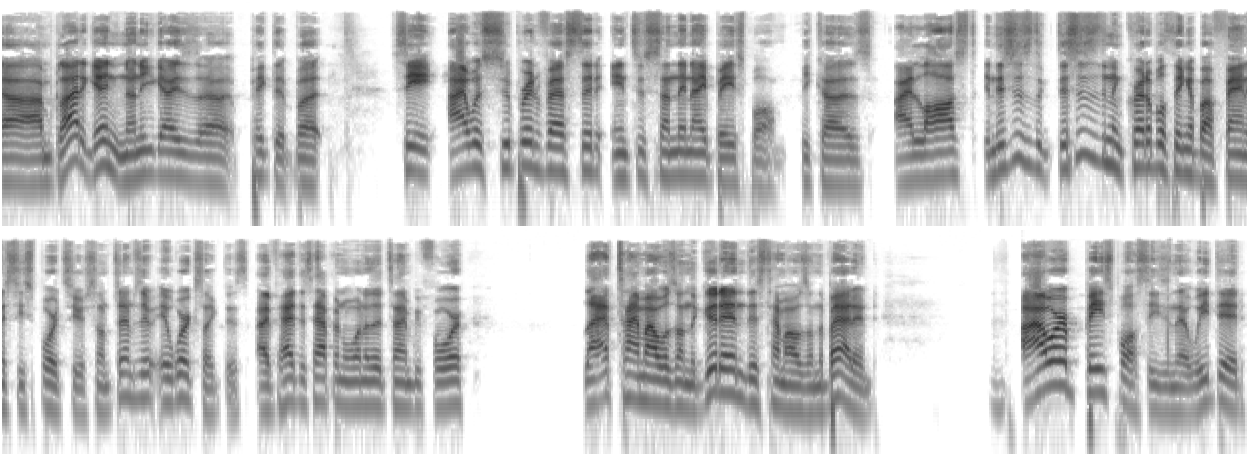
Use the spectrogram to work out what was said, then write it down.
Uh, I'm glad again. None of you guys uh, picked it, but see, I was super invested into Sunday night baseball because I lost, and this is the, this is an incredible thing about fantasy sports here. Sometimes it, it works like this. I've had this happen one other time before. Last time I was on the good end. This time I was on the bad end. Our baseball season that we did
